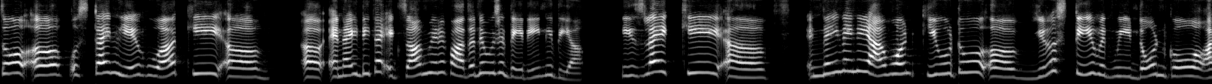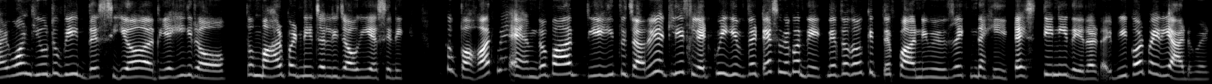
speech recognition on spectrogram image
तो uh, उस टाइम ये हुआ कि एन का एग्ज़ाम मेरे फादर ने मुझे देने ही नहीं दिया। इज़ लाइक कि नहीं नहीं नहीं I want you to you know stay with me don't go I want you to be this year यही रहो तुम बाहर पढ़ने चली जाओगी ऐसे नहीं। तो बाहर में अहमदाबाद यही तो जा रही हूँ at least let me give the test मेरे को देखने तो दो कितने पानी में लाइक नहीं टेस्ट ही नहीं दे रहा type we got very admit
